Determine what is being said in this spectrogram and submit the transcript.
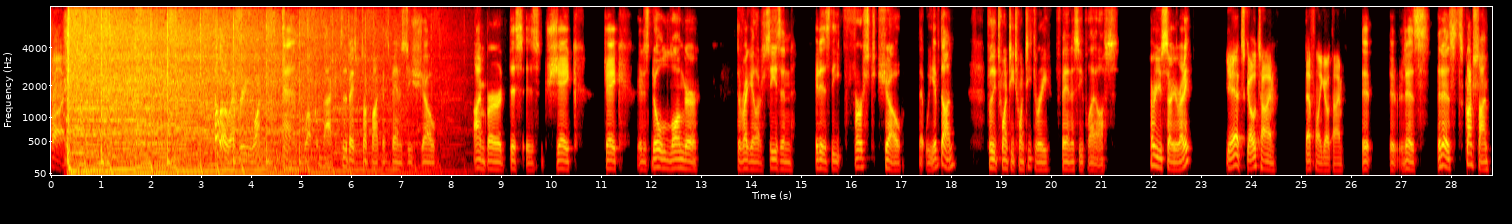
Spotify. Hello, everyone, and welcome back to the Basement Talk Podcast Fantasy Show. I'm Bird. This is Jake. Jake, it is no longer the regular season. It is the first show that we have done for the 2023 fantasy playoffs. How are you, sir? You ready? Yeah, it's go time. Definitely go time. It it, it is. It is. It's crunch time.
